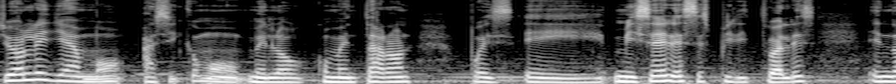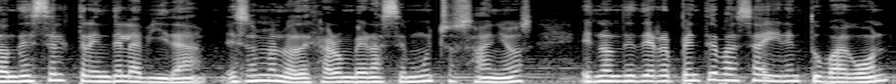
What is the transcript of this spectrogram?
Yo le llamo, así como me lo comentaron, pues eh, mis seres espirituales, en donde es el tren de la vida. Eso me lo dejaron ver hace muchos años, en donde de repente vas a ir en tu vagón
